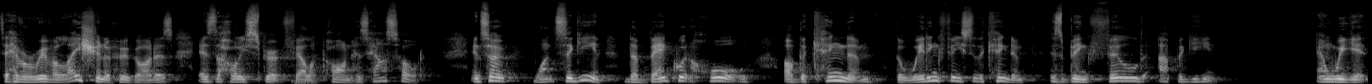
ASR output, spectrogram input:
to have a revelation of who God is as the Holy Spirit fell upon his household. And so, once again, the banquet hall of the kingdom, the wedding feast of the kingdom, is being filled up again. And we get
